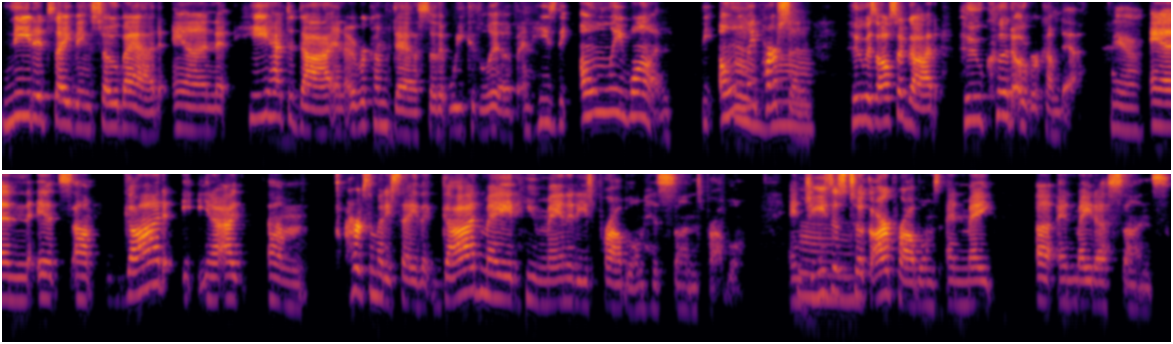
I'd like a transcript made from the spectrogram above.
needed saving so bad and he had to die and overcome death so that we could live and he's the only one the only person Mhm. who is also god who could overcome death Yeah. and it's um god you know i um heard somebody say that god made humanity's problem his son's problem and jesus Mm. took our problems and made uh, and made us sons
